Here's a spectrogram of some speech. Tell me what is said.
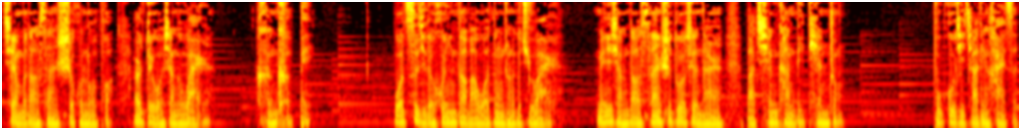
见不到三失魂落魄，而对我像个外人，很可悲。我自己的婚姻倒把我弄成了个局外人，没想到三十多岁的男人把情看得比天重，不顾及家庭、孩子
